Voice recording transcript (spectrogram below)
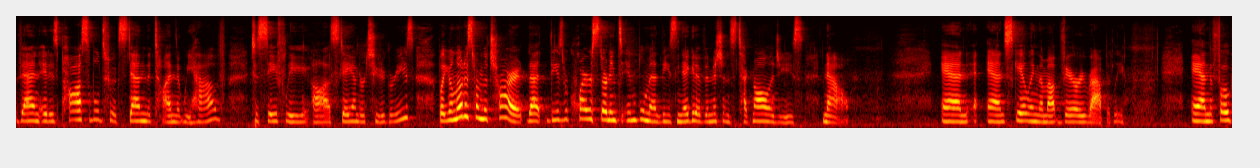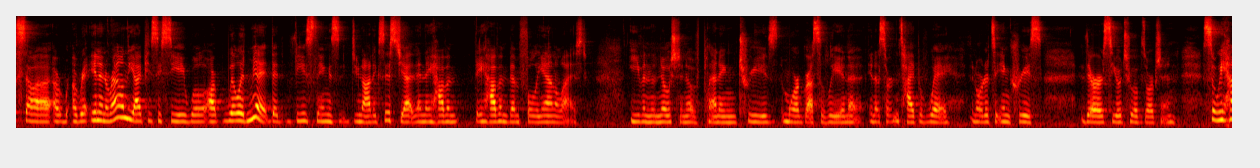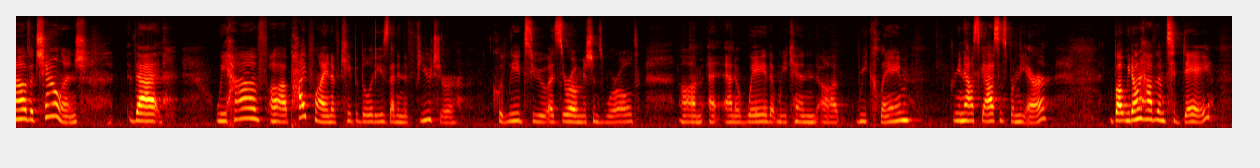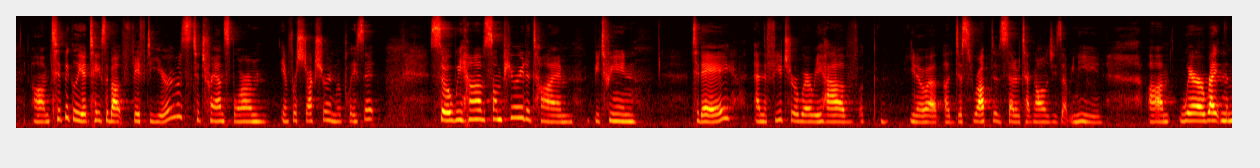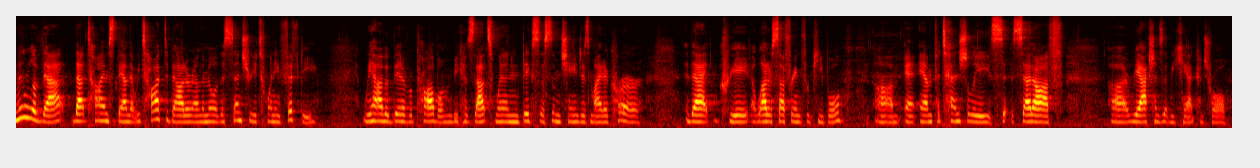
then it is possible to extend the time that we have to safely uh, stay under two degrees. But you'll notice from the chart that these require starting to implement these negative emissions technologies now and, and scaling them up very rapidly. And the folks uh, in and around the IPCC will, are, will admit that these things do not exist yet and they haven't, they haven't been fully analyzed. Even the notion of planting trees more aggressively in a, in a certain type of way in order to increase their CO2 absorption. So we have a challenge that we have a pipeline of capabilities that in the future could lead to a zero emissions world um, and, and, a way that we can uh, reclaim greenhouse gases from the air. But we don't have them today. Um, typically, it takes about 50 years to transform infrastructure and replace it. So we have some period of time between today and the future where we have you know, a, a disruptive set of technologies that we need. Um, where right in the middle of that, that time span that we talked about around the middle of the century, 2050, we have a bit of a problem because that's when big system changes might occur that create a lot of suffering for people um, and, and, potentially set off uh, reactions that we can't control.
